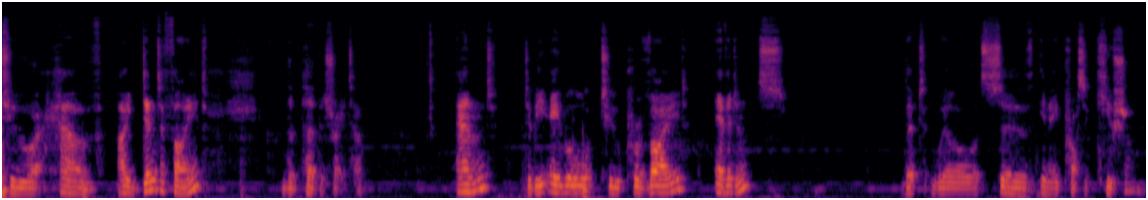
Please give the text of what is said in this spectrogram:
to have identified the perpetrator and to be able to provide evidence that will serve in a prosecution.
